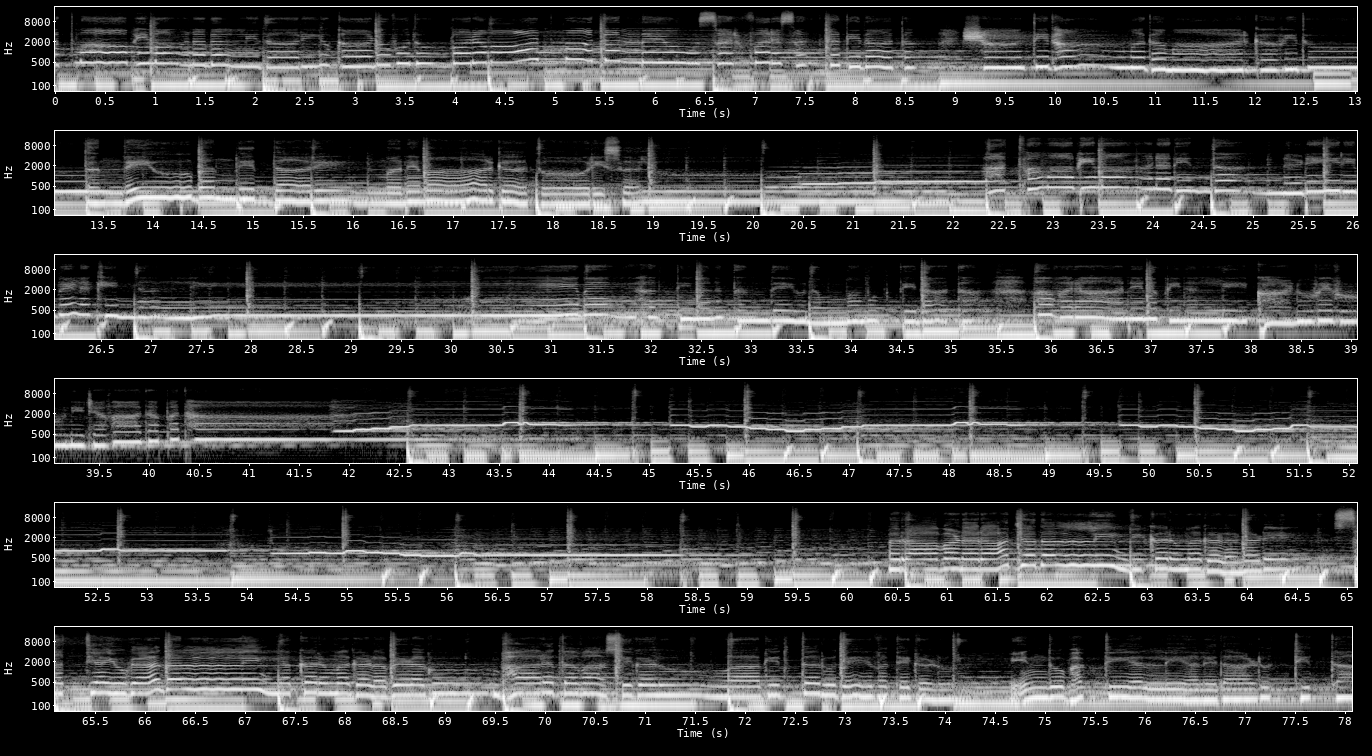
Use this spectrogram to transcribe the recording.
ಆತ್ಮಾಭಿಮಾನದಲ್ಲಿ ದಾರಿಯು ಕಾಣುವುದು ಪರಮಾತ್ಮ ತಂದೆಯು ಸರ್ವರ ಸದ್ಗತಿದಾತ ಶಾಂತಿಧಾಮದ ಮಾರ್ಗವಿದು. ತಂದೆಯೂ ಬಂದಿದ್ದಾರೆ ಮನೆ ಮಾರ್ಗ ತೋರಿಸಲು. ರಾವಣ ರಾಜ್ಯದಲ್ಲಿ ವಿಕರ್ಮಗಳ ನಡೆ ಸತ್ಯಯುಗದಲ್ಲಿ ಅಕರ್ಮಗಳ ಬೆಳಗು ಭಾರತವಾಸಿಗಳು ಆಗಿದ್ದರು ದೇವತೆಗಳು ಇಂದು ಭಕ್ತಿಯಲ್ಲಿ ಅಲೆದಾಡುತ್ತಿದ್ದಾರೆ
